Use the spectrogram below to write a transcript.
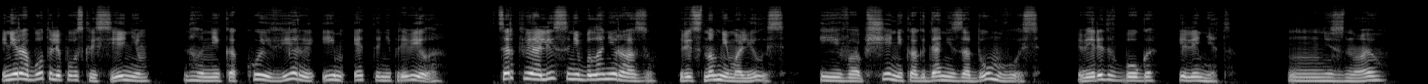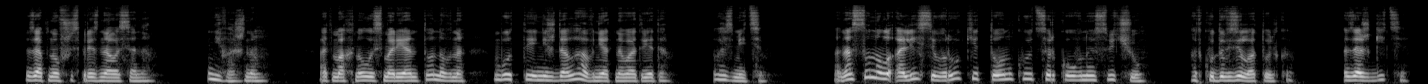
и не работали по воскресеньям, но никакой веры им это не привило. В церкви Алиса не была ни разу, перед сном не молилась и вообще никогда не задумывалась, верит в Бога или нет. «Не знаю», — запнувшись, призналась она. «Неважно», — отмахнулась Мария Антоновна, будто и не ждала внятного ответа. «Возьмите». Она сунула Алисе в руки тонкую церковную свечу. Откуда взяла только. «Зажгите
